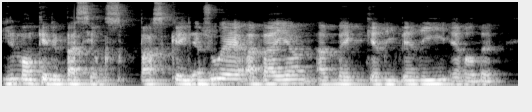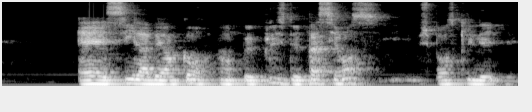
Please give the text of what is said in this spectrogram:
il manquait de patience parce qu'il a joué à Bayern avec Ribéry et Robert. Et s'il avait encore un peu plus de patience, je pense qu'il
